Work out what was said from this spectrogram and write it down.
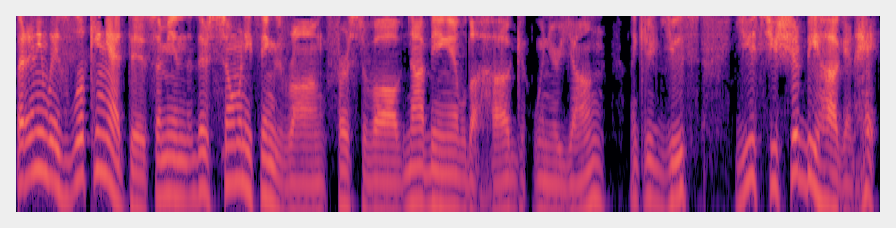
but anyways, looking at this, I mean, there's so many things wrong. First of all, not being able to hug when you're young. Like your youth, youth, you should be hugging. Hey,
